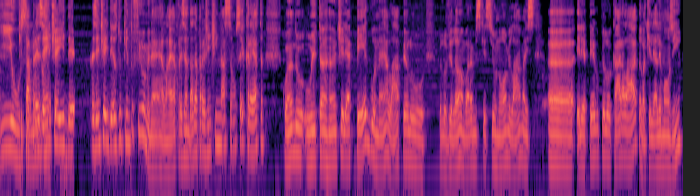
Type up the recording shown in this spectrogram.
Ilsa, que tá presente aí de, presente aí desde o quinto filme, né? Ela é apresentada pra gente em Nação Secreta, quando o Ethan Hunt ele é pego, né, lá pelo, pelo vilão, agora me esqueci o nome lá, mas uh, ele é pego pelo cara lá, pelo aquele alemãozinho,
